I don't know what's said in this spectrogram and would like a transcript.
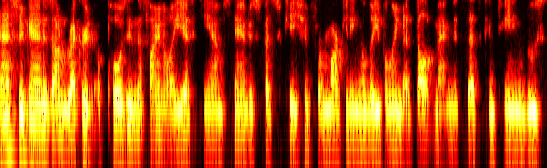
NASPGHAN is on record opposing the final ASTM standard specification for marketing and labeling adult magnet sets containing loose,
